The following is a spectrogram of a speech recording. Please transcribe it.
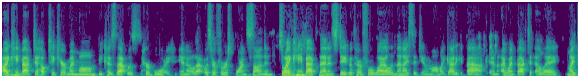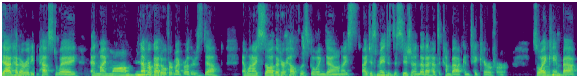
I came back to help take care of my mom because that was her boy. You know, that was her firstborn son. And so I came back then and stayed with her for a while. And then I said, You know, mom, I got to get back. And I went back to LA. My dad had already passed away, and my mom never got over my brother's death. And when I saw that her health was going down, I, I just made a decision that I had to come back and take care of her. So I came back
